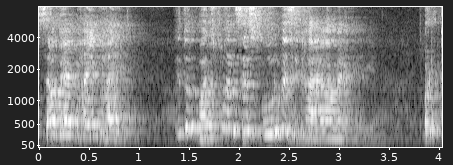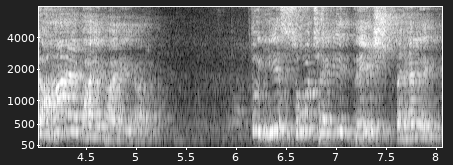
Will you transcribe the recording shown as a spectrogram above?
सब है भाई भाई। ये तो बचपन से स्कूल में सिखाया हमें पर कहाँ है भाई भाई यार? तो ये सोच है कि देश पहले,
